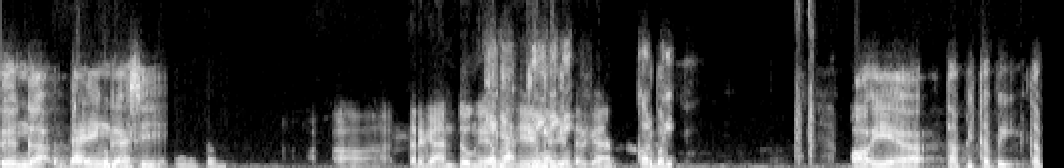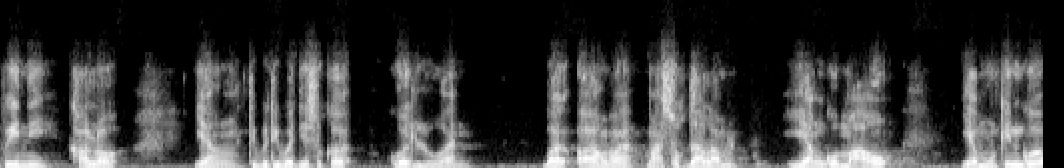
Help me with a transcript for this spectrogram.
enggak kayak enggak ya, sih tergantung. Eh, tergantung ya, Ya, maksudnya gini, masih gini. tergantung. Kalau oh iya tapi tapi tapi ini kalau yang tiba-tiba dia suka gue duluan eh, apa masuk dalam yang gue mau ya mungkin gue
